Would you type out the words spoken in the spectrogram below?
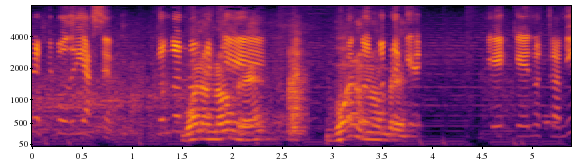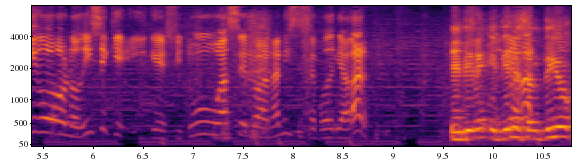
Este podría ser. Son dos Buenos nombres que- nombres, ¿eh? Buenos son dos nombres. que, que- que nuestro amigo lo dice y que, y que si tú haces los análisis se podría dar. Y tiene, y, tiene sentido,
